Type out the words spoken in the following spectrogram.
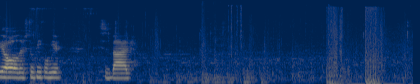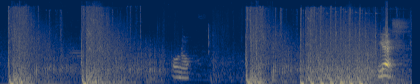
Yo, there's two people here. This is bad. Oh no. Yes!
